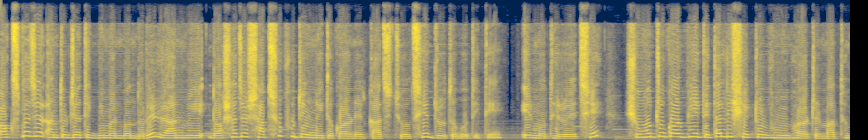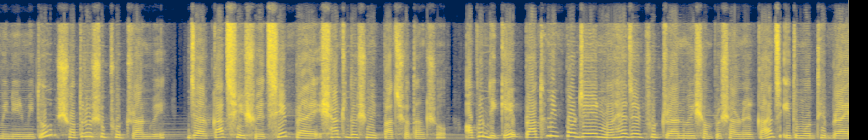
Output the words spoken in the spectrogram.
কক্সবাজার আন্তর্জাতিক বিমানবন্দরের রানওয়ে দশ হাজার সাতশো ফুটে উন্নীতকরণের কাজ চলছে দ্রুত গতিতে এর মধ্যে রয়েছে সমুদ্রগর্ভে তেতাল্লিশ হেক্টর ভূমি ভরাটের মাধ্যমে নির্মিত সতেরোশো ফুট রানওয়ে, যার কাজ শেষ হয়েছে প্রায় ষাট দশমিক পাঁচ শতাংশ। অপরদিকে প্রাথমিক পর্যায়ের নয় হাজার ফুট রানওয়ে সম্প্রসারণের কাজ ইতিমধ্যে প্রায়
